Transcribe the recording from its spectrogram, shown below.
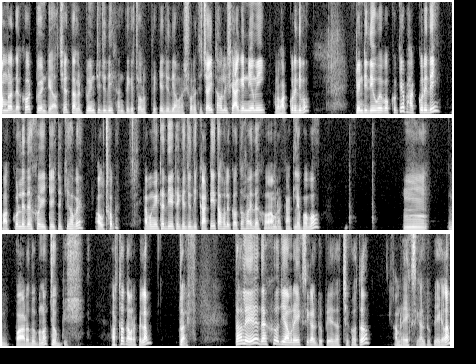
আমরা দেখো টোয়েন্টি আছে, তাহলে টোয়েন্টি যদি এখান থেকে চলক থেকে যদি আমরা সরাতে চাই, তাহলে সে আগের নিয়মেই আমরা ভাগ করে দিব। টোয়েন্টি দিয়ে উভয় পক্ষকে ভাগ করে দিই, ভাগ করলে দেখো এইটা এইটা কী হবে? আউট হবে। এবং এটা দিয়ে এটাকে যদি কাটি, তাহলে কত হয়? দেখো, আমরা কাটলে পাবো বারো দুগুণ চব্বিশ। অর্থাৎ আমরা পেলাম টুয়েলভ তাহলে দেখো যে আমরা এক্স ইকাল টু পেয়ে যাচ্ছি কত? আমরা এক্স ইকাল টু পেয়ে গেলাম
